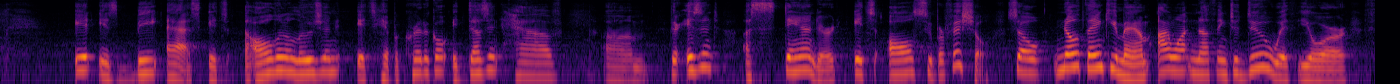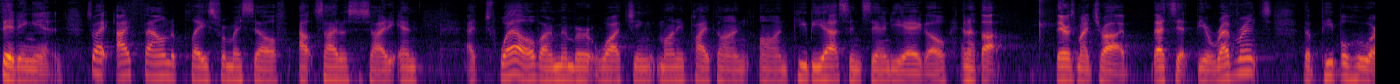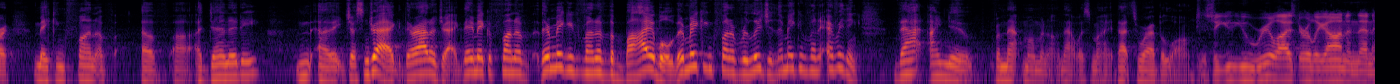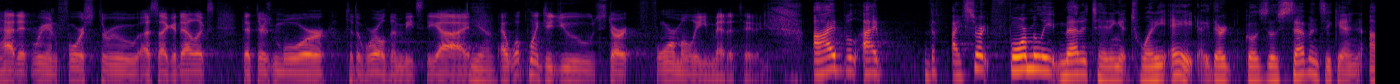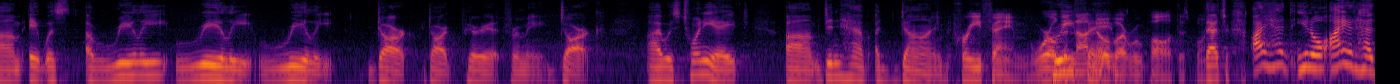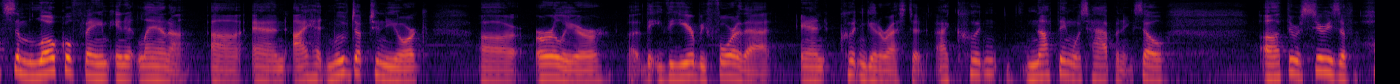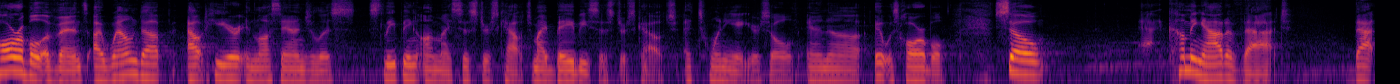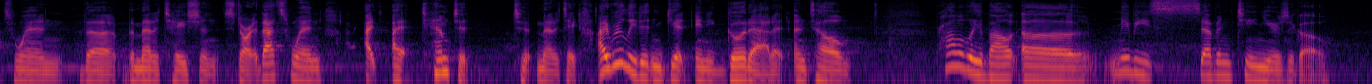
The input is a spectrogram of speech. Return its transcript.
it is BS. It's all an illusion. It's hypocritical. It doesn't have, um, there isn't a standard, it's all superficial. So, no, thank you, ma'am. I want nothing to do with your fitting in. So, I, I found a place for myself outside of society. And at 12, I remember watching Monty Python on PBS in San Diego, and I thought, there's my tribe. That's it. The irreverence, the people who are making fun of, of uh, identity, uh, just in drag. They're out of drag. They make fun of. They're making fun of the Bible. They're making fun of religion. They're making fun of everything. That I knew from that moment on. That was my. That's where I belonged. So you, you realized early on, and then had it reinforced through uh, psychedelics that there's more to the world than meets the eye. Yeah. At what point did you start formally meditating? I I. The, I started formally meditating at 28. There goes those sevens again. Um, it was a really, really, really dark, dark period for me. Dark. I was 28. Um, didn't have a dime. Pre-fame, world Pre-fame. did not know about RuPaul at this point. That's I had, you know, I had had some local fame in Atlanta, uh, and I had moved up to New York uh, earlier, uh, the, the year before that, and couldn't get arrested. I couldn't. Nothing was happening. So uh, through a series of horrible events, I wound up out here in Los Angeles sleeping on my sister's couch, my baby sister's couch, at 28 years old. And uh, it was horrible. So, uh, coming out of that, that's when the, the meditation started. That's when I, I attempted to meditate. I really didn't get any good at it until probably about uh, maybe 17 years ago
